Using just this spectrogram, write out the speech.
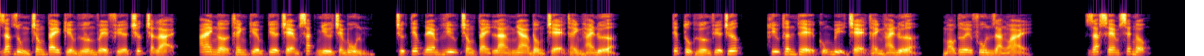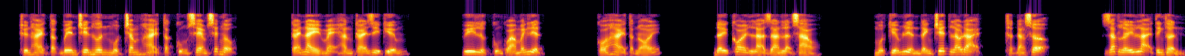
giác dùng trong tay kiếm hướng về phía trước chặn lại, ai ngờ thanh kiếm kia chém sắt như chém bùn, trực tiếp đem hưu trong tay lang nha bổng trẻ thành hai nửa. Tiếp tục hướng phía trước, hưu thân thể cũng bị trẻ thành hai nửa, máu tươi phun ra ngoài. Giác xem xét ngộng. Thuyền hải tặc bên trên hơn một trăm hải tặc cũng xem xét ngộng. Cái này mẹ hắn cái gì kiếm? Uy lực cũng quá mãnh liệt. Có hải tặc nói, đây coi là gian lận sao? Một kiếm liền đánh chết lão đại, thật đáng sợ. Giác lấy lại tinh thần,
